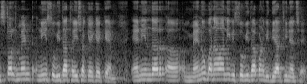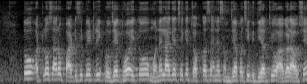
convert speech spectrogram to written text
ઇન્સ્ટોલમેન્ટની સુવિધા થઈ શકે કે કેમ? એની અંદર મેનુ બનાવવાની સુવિધા પણ વિદ્યાર્થીને છે. તો આટલો સારો પાર્ટિસિપેટરી પ્રોજેક્ટ હોય તો મને લાગે છે કે ચોક્કસ એને સમજ્યા પછી વિદ્યાર્થીઓ આગળ આવશે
